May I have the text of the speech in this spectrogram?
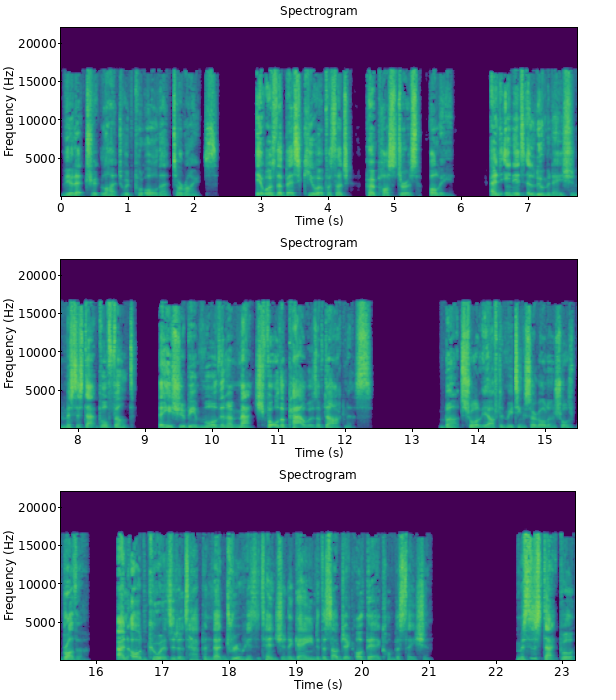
The electric light would put all that to rights. It was the best cure for such preposterous folly, and in its illumination Mr. Stackpole felt that he should be more than a match for all the powers of darkness. But shortly after meeting Sir Roland Shaw's brother, an odd coincidence happened that drew his attention again to the subject of their conversation. Mrs. Stackpole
